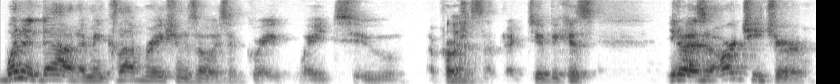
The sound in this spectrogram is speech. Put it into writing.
When in doubt, I mean, collaboration is always a great way to approach yeah. the subject too, because, you know, as an art teacher,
